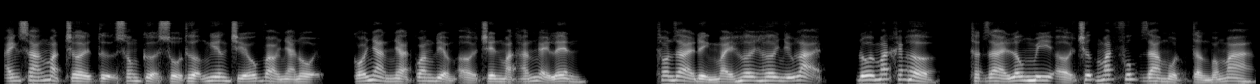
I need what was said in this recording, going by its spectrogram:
Ánh sáng mặt trời tự song cửa sổ thượng nghiêng chiếu vào nhà nội, có nhàn nhạt quang điểm ở trên mặt hắn nhảy lên. Thon dài đỉnh mày hơi hơi nhíu lại, đôi mắt khép hờ, thật dài lông mi ở trước mắt phúc ra một tầng bóng ma.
